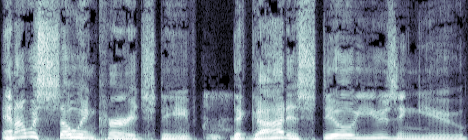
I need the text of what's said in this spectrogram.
And i was so encouraged steve that god is still using you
